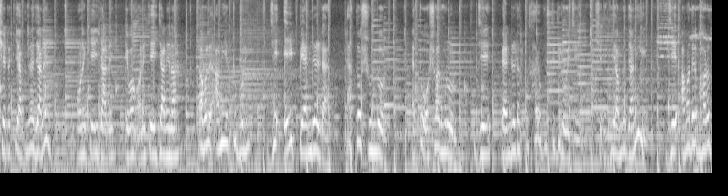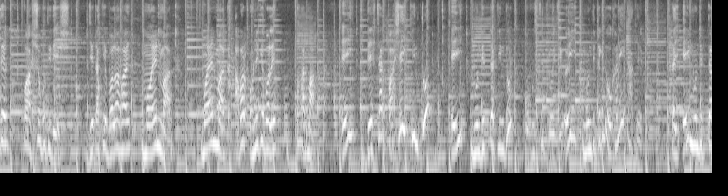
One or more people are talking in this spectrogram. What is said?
সেটা কি আপনারা জানেন? অনেকেই জানে এবং অনেকেই জানে না। তাহলে আমি একটু বলি যে এই প্যান্ডেলটা এত সুন্দর, এত অসাধারণ যে প্যান্ডেলটা কোথায় উপস্থিতি রয়েছে, সেটা কি আমরা জানি? যে আমাদের ভারতের পার্শ্ববর্তী দেশ, যেটাকে বলা হয় ময়ানমার। ময়ানমার আবার অনেকে বলে বার্মা। এই দেশটার পাশেই কিন্তু এই মন্দিরটা কিন্তু উপস্থিত রয়েছে। ওই মন্দিরটা কিন্তু ওখানেই থাকে। তাই এই মন্দিরটা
